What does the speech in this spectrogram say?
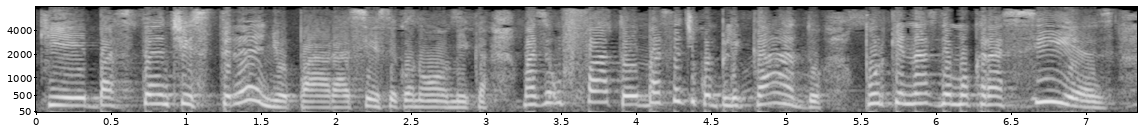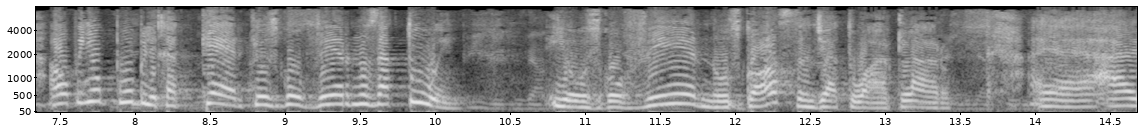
que é bastante estranho para a ciência econômica, mas é um fato, é bastante complicado porque nas democracias a opinião pública quer que os governos atuem. E os governos gostam de atuar, claro. É, a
